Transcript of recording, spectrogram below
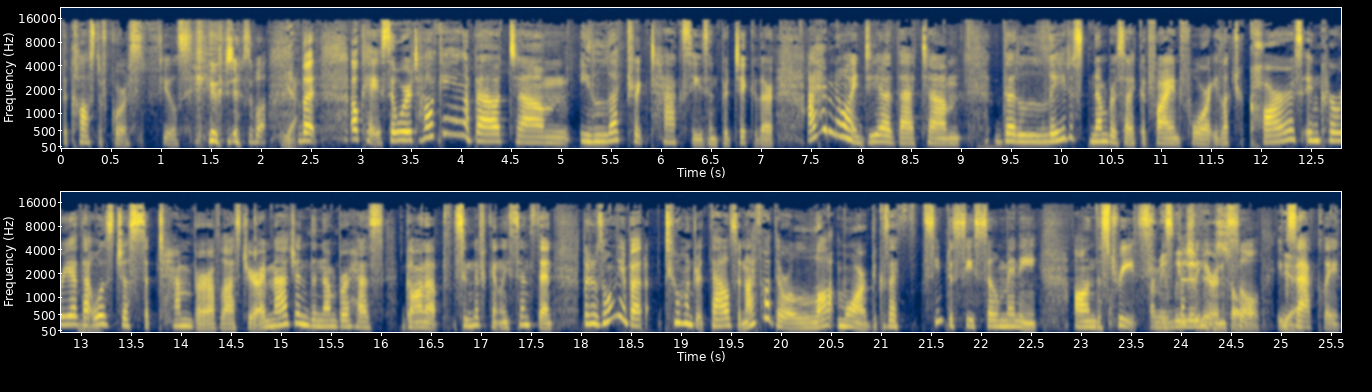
the cost, of course, feels huge as well. Yeah. But okay, so we're talking about um, electric taxis in particular. I had no idea that um, the latest numbers that I could find for electric cars in Korea that was just September of last year. I imagine the number has gone up significantly since then, but it was only about two hundred thousand. I thought there were a lot more because I seem to see so many on the streets, I mean, we especially here in in Seoul. Seoul. Yeah. Exactly.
